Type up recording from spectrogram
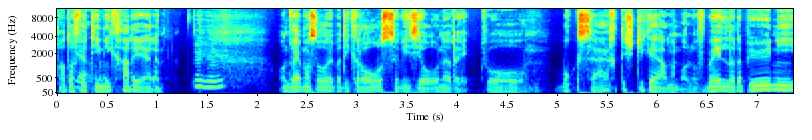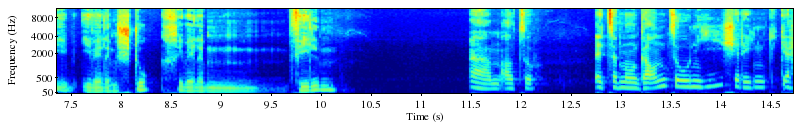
Oder für ja. deine Karriere? Mhm. Und wenn man so über die grossen Visionen redet, wo, wo gesagt ist die gerne mal? Auf welcher Bühne, in welchem Stück, in welchem Film? Ähm, also jetzt einmal ganz ohne Einschränkungen,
